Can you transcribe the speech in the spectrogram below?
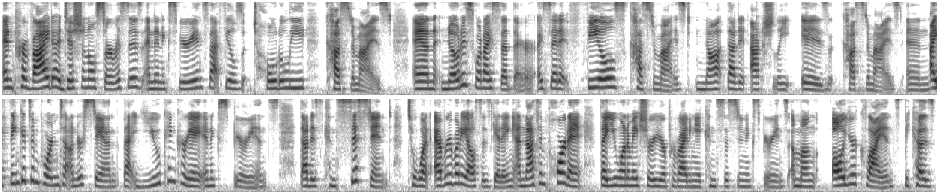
and provide additional services and an experience that feels totally customized. And notice what I said there. I said it feels customized, not that it actually is customized. And I think it's important to understand that you can create an experience that is consistent to what everybody else is getting. And that's important that you want to make sure you're providing a consistent experience among all your clients because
